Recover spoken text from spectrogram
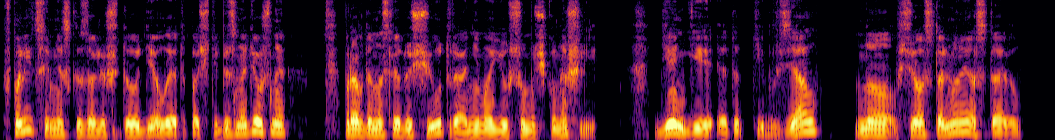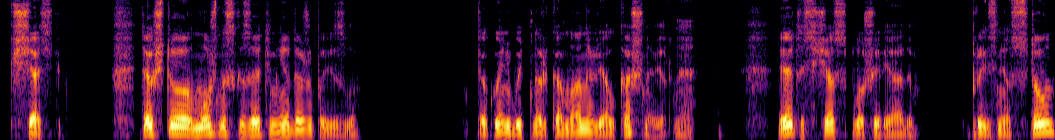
В полиции мне сказали, что дело это почти безнадежное. Правда, на следующее утро они мою сумочку нашли. Деньги этот тип взял, но все остальное оставил, к счастью. Так что, можно сказать, мне даже повезло. Какой-нибудь наркоман или алкаш, наверное. Это сейчас сплошь и рядом произнес Стоун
